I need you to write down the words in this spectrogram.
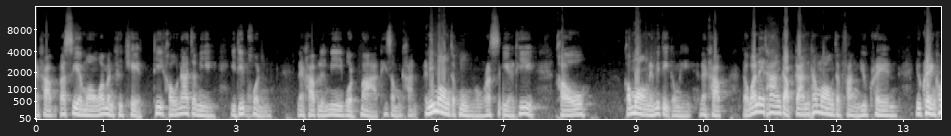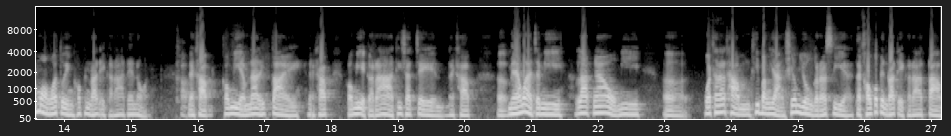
นะครับรัสเซียมองว่ามันคือเขตที่เขาน่าจะมีอิทธิพลนะครับหรือมีบทบาทที่สำคัญ อันนี้มองจากมุมของรัสเซียที่เขาเขามองในมิติตรงนี้นะครับแต่ว่าในทางกลับกันถ้ามองจากฝั่งยูเครน ยูเครนเขามองว่าตัวเองเขาเป็นรัฐเอกราชแน่นอนนะครับเขามีอำนาจทิปไตยนะครับเขามีเอกราชที่ชัดเจนนะครับแม้ว่าจะมีรากเหง้ามีวัฒนธรรมที่บางอย่างเชื่อมโยงกับรัสเซีย แต่เขาก็เป็นรัฐเอกราชตาม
